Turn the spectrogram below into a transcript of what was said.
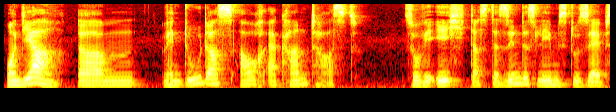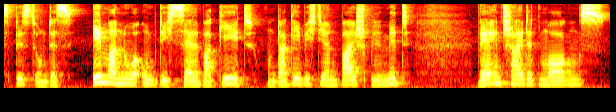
Und ja, ähm, wenn du das auch erkannt hast, so wie ich, dass der Sinn des Lebens du selbst bist und es immer nur um dich selber geht, und da gebe ich dir ein Beispiel mit, wer entscheidet morgens,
